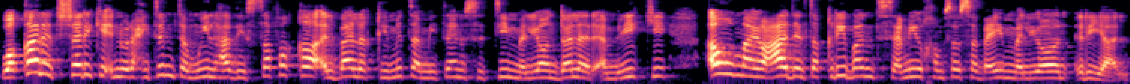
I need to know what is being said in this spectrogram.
وقالت الشركة إنه رح يتم تمويل هذه الصفقة البالغ قيمتها 260 مليون دولار أمريكي أو ما يعادل تقريبا 975 مليون ريال.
